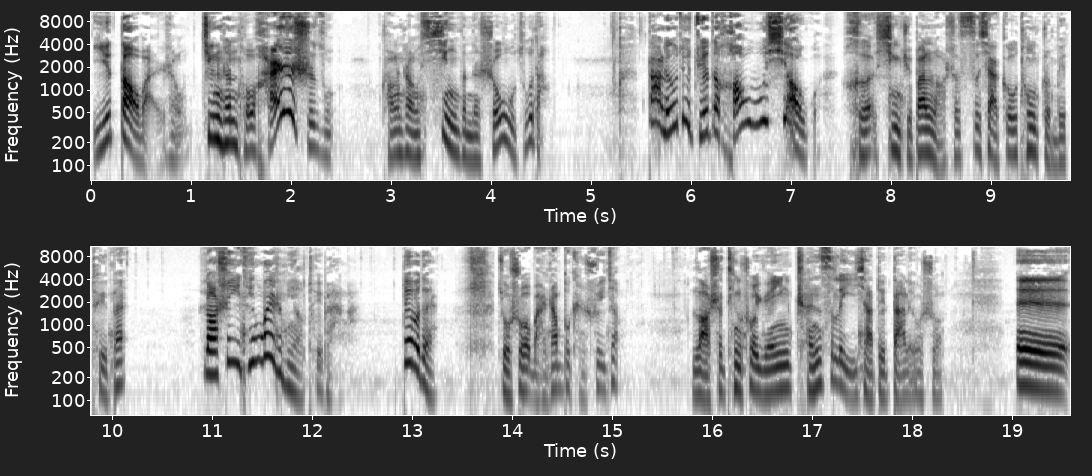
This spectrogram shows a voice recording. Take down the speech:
一到晚上，精神头还是十足，床上兴奋的手舞足蹈。大刘就觉得毫无效果，和兴趣班老师私下沟通，准备退班。老师一听，为什么要退班啊？对不对？就说晚上不肯睡觉。老师听说原因，沉思了一下，对大刘说：“呃。”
